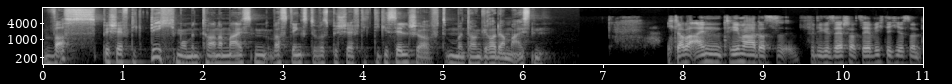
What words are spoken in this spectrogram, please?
Was beschäftigt dich momentan am meisten? Was denkst du, was beschäftigt die Gesellschaft momentan gerade am meisten? Ich glaube, ein Thema, das für die Gesellschaft sehr wichtig ist und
